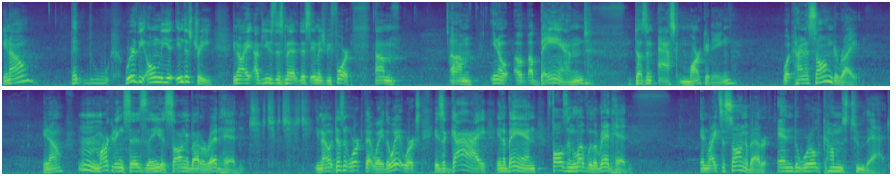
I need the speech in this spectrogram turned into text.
You know, that we're the only industry. You know, I, have used this this image before. Um, um, you know, a, a band doesn't ask marketing what kind of song to write. You know, mm, marketing says they need a song about a redhead. You know, it doesn't work that way. The way it works is a guy in a band falls in love with a redhead and writes a song about her, and the world comes to that,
